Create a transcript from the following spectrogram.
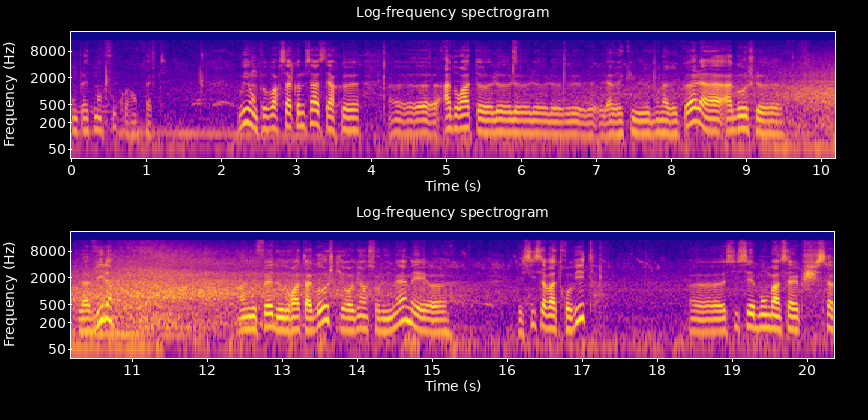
complètement fou quoi en fait. Oui on peut voir ça comme ça, c'est-à-dire que euh, à droite euh, le, monde agricole, à, gauche la ville, un effet de droite à gauche qui revient sur lui-même et, euh, et si ça va trop vite, euh, si c'est bon bah ça, ça-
